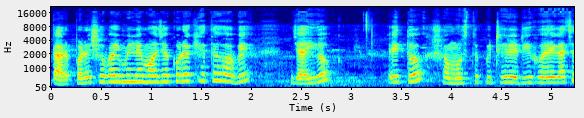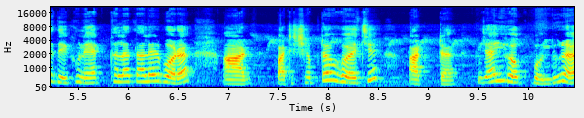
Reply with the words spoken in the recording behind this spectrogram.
তারপরে সবাই মিলে মজা করে খেতে হবে। যাই হোক, এই তো সমস্ত পিঠে রেডি হয়ে গেছে। দেখুন, এক থালা তালের বড়া আর পাটিসাপটাও হয়েছে আটটা। যাই হোক, বন্ধুরা,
